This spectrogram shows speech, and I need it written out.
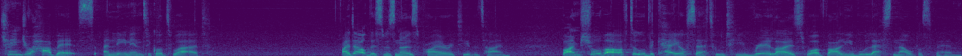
change your habits and lean into God's word? I doubt this was Noah's priority at the time, but I'm sure that after all the chaos settled, he realised what a valuable lesson that was for him.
